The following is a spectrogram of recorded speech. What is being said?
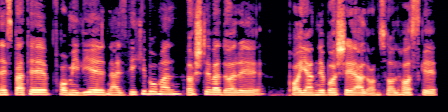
نسبت فامیلی نزدیکی با من داشته و داره پاینده باشه. الان سال هاست که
